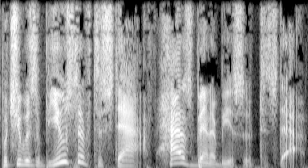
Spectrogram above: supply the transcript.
But she was abusive to staff, has been abusive to staff,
